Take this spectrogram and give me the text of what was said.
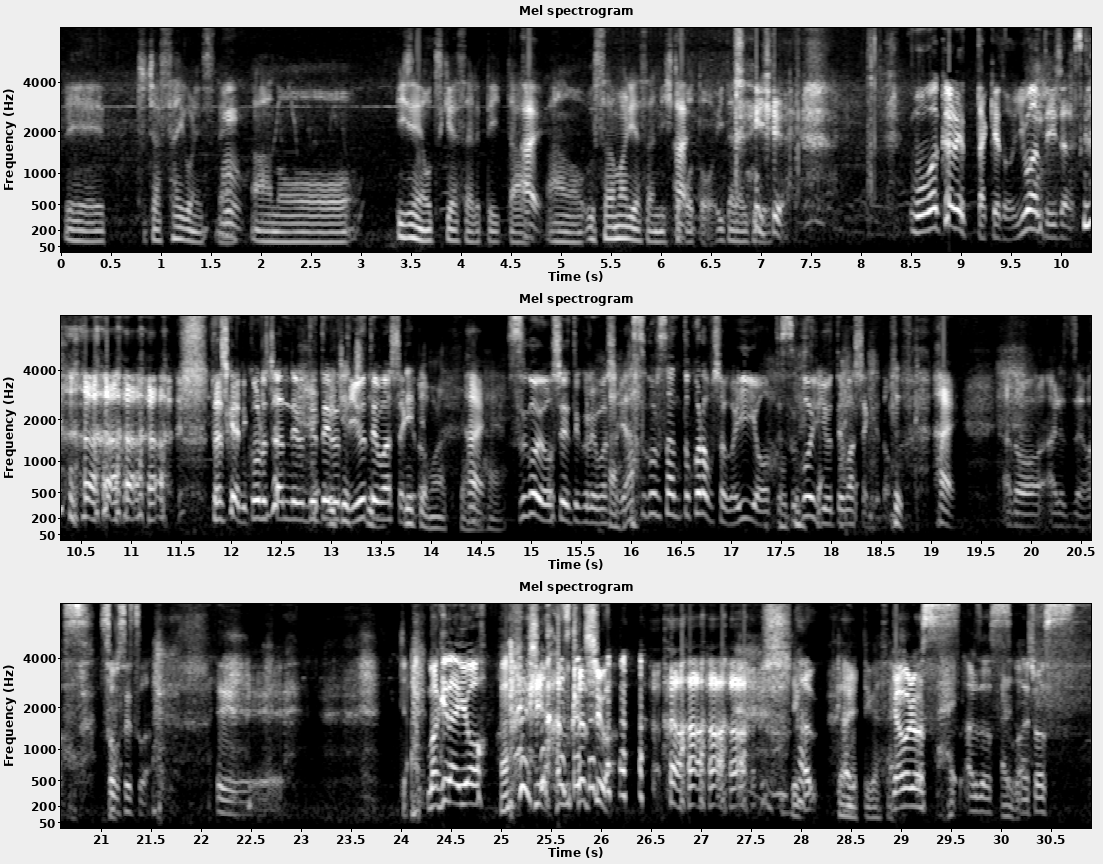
えーっとじゃあ最後にですね、うん。あのー以前お付き合いされていた、はい。あの宇佐マリアさんに一言いただいていいですか、いえもう別れたけど言わんでいいじゃないですか。確かにこのチャンネル出てるって言うてましたけど。はい。はい。すごい教えてくれました。はい。安頃さんとコラボした方がいいよってすごい言うてましたけど。はい。あのありがとうございます。その説は。えー。負けないよ。恥ずかしいわ。頑張ってください。頑張ります。ありがとうございます。お願いします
